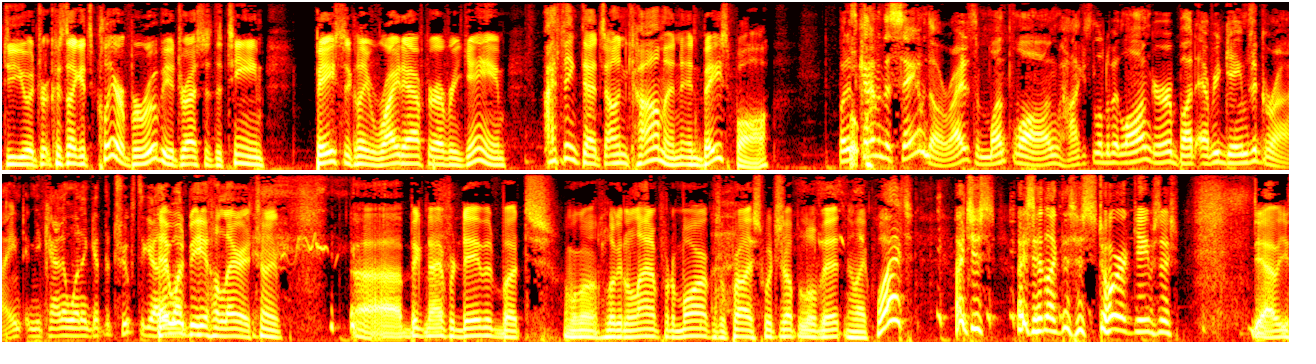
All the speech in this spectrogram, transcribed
do you address? Because like it's clear, Berube addresses the team basically right after every game. I think that's uncommon in baseball. But it's kind of the same, though, right? It's a month long. Hockey's a little bit longer, but every game's a grind, and you kind of want to get the troops together. That would be hilarious. Uh, big night for David, but we're going to look at the lineup for tomorrow because we'll probably switch it up a little bit. And they're like, what? I just I said like this historic game six. Yeah, you,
